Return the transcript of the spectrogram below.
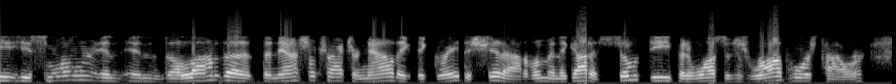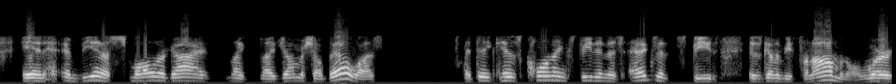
He, he's smaller, and, and a lot of the, the national tracks are now, they, they grade the shit out of them, and they got it so deep, and it wants to just rob horsepower. And, and being a smaller guy like, like Jean-Michel Bayle was, I think his cornering speed and his exit speed is going to be phenomenal. Where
